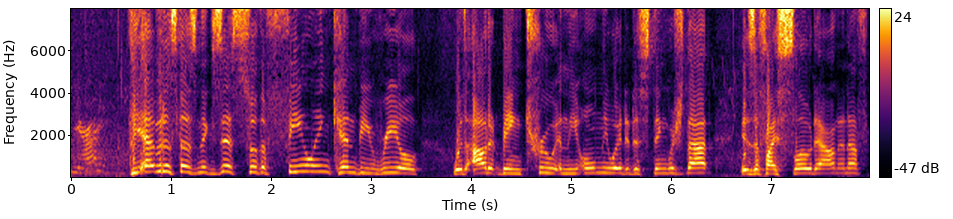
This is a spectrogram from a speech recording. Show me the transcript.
You're right. The evidence doesn't exist, so the feeling can be real without it being true, and the only way to distinguish that is if I slow down enough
